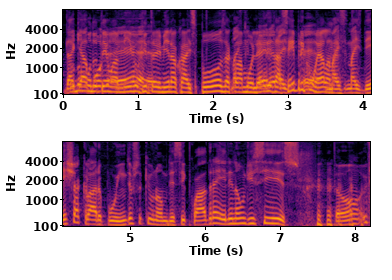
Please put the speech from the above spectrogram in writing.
Daqui Todo mundo pouco tem um amigo é- que termina com a esposa, com a Mas- mulher e é, tá mas- sempre é, com ela, né? mas, mas deixa claro pro Whindersson que o nome desse quadro é Ele Não Disse Isso. Então,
